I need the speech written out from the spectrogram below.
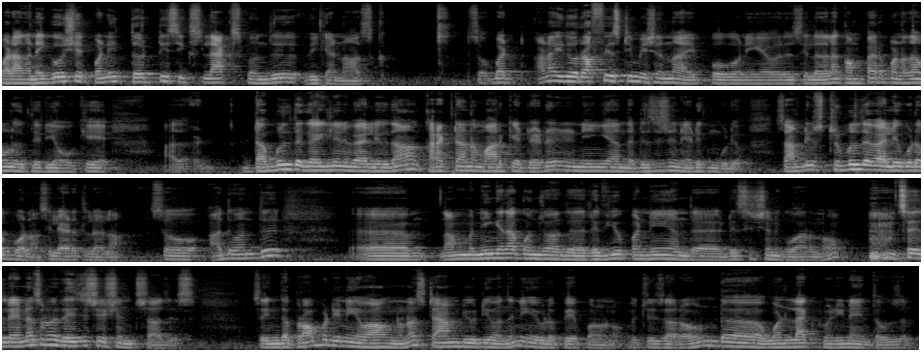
பட் அங்கே நெகோஷியேட் பண்ணி தேர்ட்டி சிக்ஸ் லேக்ஸ்க்கு வந்து we can ask so but ஆனால் இது ஒரு ரஃப் எஸ்டிமேஷன் தான். இப்போது நீங்கள் ஒரு சில இதெல்லாம் கம்பேர் பண்ண தான் உங்களுக்கு தெரியும். ஓகே அது டபுள் த கைட்லைன் வேல்யூ தான் கரெக்டான மார்க்கெட் ரேட்டு நீங்கள் அந்த டிசிஷன் எடுக்க முடியும். சம்டைம்ஸ் ட்ரிபிள் த வேல்யூ கூட போகலாம் சில இடத்துலலாம். ஸோ அது வந்து நம்ம நீங்கள் தான் கொஞ்சம் அதை ரிவ்யூ பண்ணி அந்த டிசிஷனுக்கு வரணும். ஸோ இதில் என்ன சொல்கிற ரெஜிஸ்ட்ரேஷன் சார்ஜஸ் ஸோ இந்த ப்ராப்பர்ட்டி நீங்கள் வாங்கணும்னா ஸ்டாம்ப் டியூட்டி வந்து நீங்கள் இவ்வளோ பே பண்ணணும் which is around one lakh twenty nine thousand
